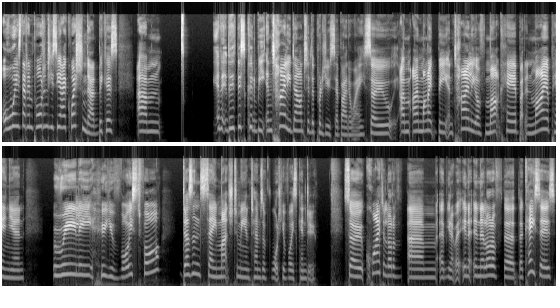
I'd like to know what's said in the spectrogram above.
always that important? You see, I question that because um, and this could be entirely down to the producer, by the way. So um, I might be entirely of mark here, but in my opinion, really who you voiced for doesn't say much to me in terms of what your voice can do. So quite a lot of, um, uh, you know, in, in a lot of the, the cases,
